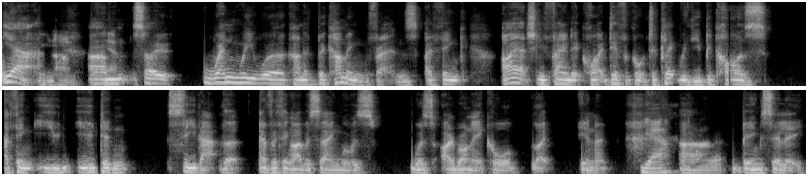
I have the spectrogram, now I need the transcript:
Yeah. You and Um, Yeah. So when we were kind of becoming friends, I think I actually found it quite difficult to click with you because I think you you didn't see that that everything I was saying was was ironic or like you know Yeah. uh, being silly.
